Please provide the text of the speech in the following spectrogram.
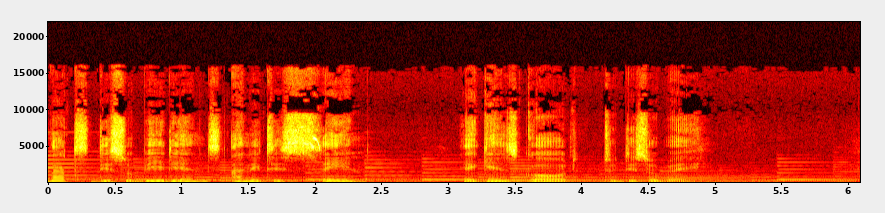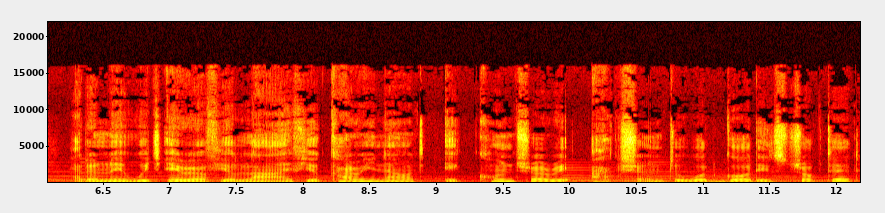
That's disobedience, and it is sin against God to disobey. I don't know in which area of your life you're carrying out a contrary action to what God instructed.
